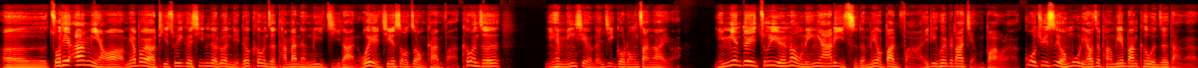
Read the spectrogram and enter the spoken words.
呃，昨天阿苗啊，苗博雅提出一个新的论点，就柯文哲谈判能力极烂，我也接受这种看法。柯文哲，你很明显有人际沟通障碍嘛？你面对朱立伦那种伶牙俐齿的，没有办法，一定会被他讲爆了。过去是有幕僚在旁边帮柯文哲挡啊，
